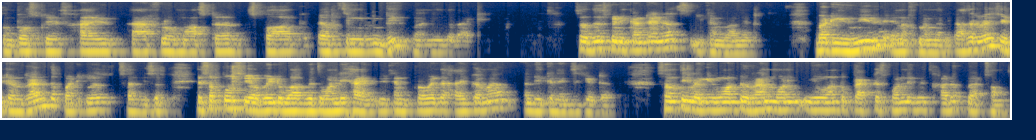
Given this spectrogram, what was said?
Postgres, Hive, Airflow, Master, Spark, everything will be running in the back. So this many containers, you can run it. But you need enough memory. Otherwise, you can run the particular services. If suppose you are going to work with only Hive, you can provide the Hive command and you can execute it. Something like you want to run one, you want to practice only with Hadoop platform,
